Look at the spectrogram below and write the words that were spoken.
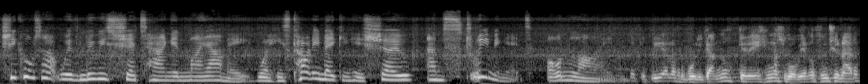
She caught up with Luis Chataing in Miami, where he's currently making his show and streaming it online. que pide a los republicanos que dejen a su gobierno funcionar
